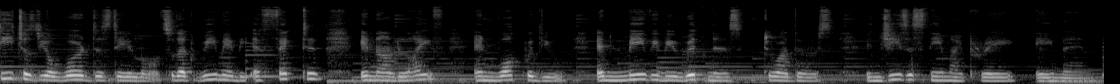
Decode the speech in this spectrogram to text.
Teach us your word this day, Lord, so that we may be effective in our life and walk with you, and may we be witness to others. In Jesus' name I pray. Amen.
